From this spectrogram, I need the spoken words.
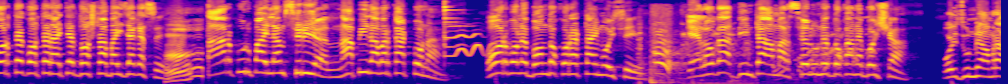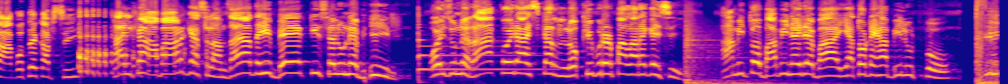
করতে করতে রাইতের দশটা বাইজা গেছে। তারপর পাইলাম সিরিয়াল নাপিত আবার কাটবো না। ওর বলে বন্ধ করার টাইম হইছে। গেল গা দিনটা আমার সেলুনের দোকানে বইসা। ওই জন্য আমরা আগতে কাটছি। কালকে আবার গেছিলাম যায়া দেখি বেটি সেলুনে ভিড়। ওই জন্য রাগ কইরা আজকাল লক্ষ্মীপুরের পালারে গেছি। আমি তো ভাবি নাই রে ভাই এত টাকা বিল উঠবো। কি?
